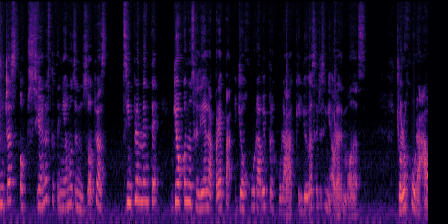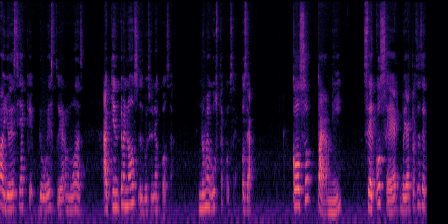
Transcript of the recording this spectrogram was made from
muchas opciones que teníamos de nosotras. Simplemente yo cuando salía de la prepa, yo juraba y prejuraba que yo iba a ser diseñadora de modas. Yo lo juraba, yo decía que yo voy a estudiar modas. Aquí entre nos les voy a decir una cosa, no me gusta coser. O sea, coso para mí, sé coser, voy a clases de,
